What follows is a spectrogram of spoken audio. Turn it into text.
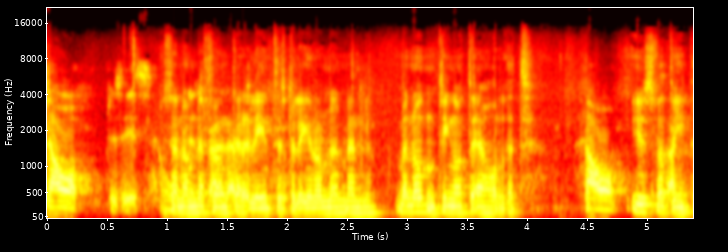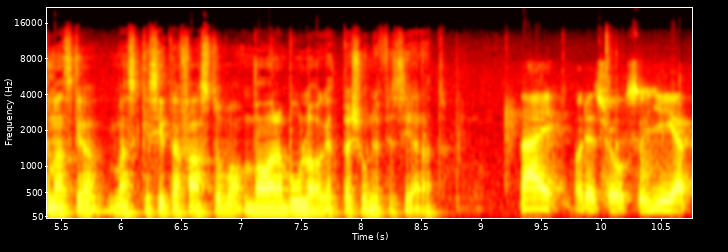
Ja, precis. Sen om det funkar eller inte spelar ingen roll, men, men, men någonting åt det hållet. Ja, Just för att inte man ska, man ska sitta fast och vara bolaget personifierat. Nej, och det tror jag också ger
